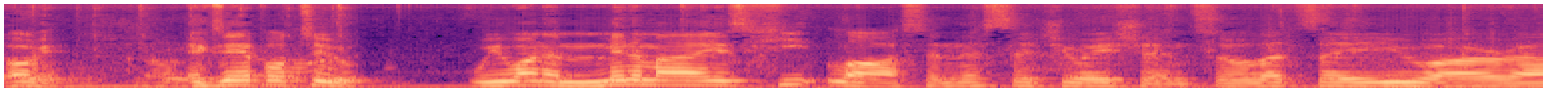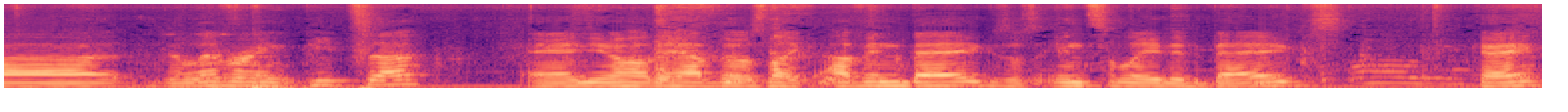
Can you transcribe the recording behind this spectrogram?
Okay, Example two. We want to minimize heat loss in this situation. So let's say you are uh, delivering pizza, and you know how they have those like oven bags, those insulated bags. Okay,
